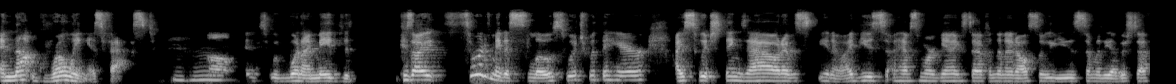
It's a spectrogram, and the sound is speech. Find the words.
and not growing as fast. Mm-hmm. Um, and when I made the because I sort of made a slow switch with the hair. I switched things out. I was, you know, I'd use, I have some organic stuff and then I'd also use some of the other stuff.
